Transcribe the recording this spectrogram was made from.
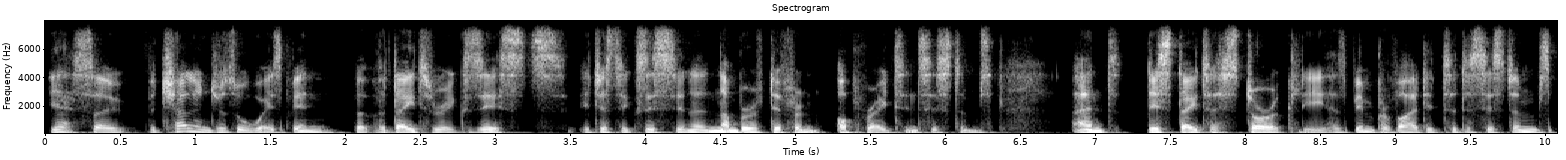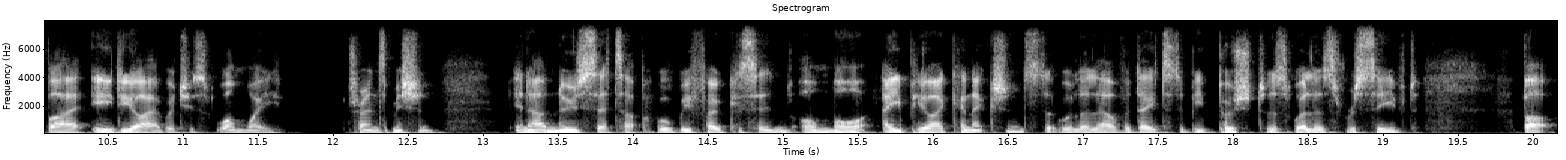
Yes, so the challenge has always been that the data exists. It just exists in a number of different operating systems. And this data historically has been provided to the systems by EDI, which is one way transmission. In our new setup, we'll be focusing on more API connections that will allow the data to be pushed as well as received. But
